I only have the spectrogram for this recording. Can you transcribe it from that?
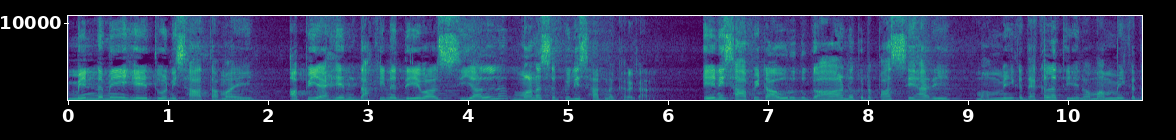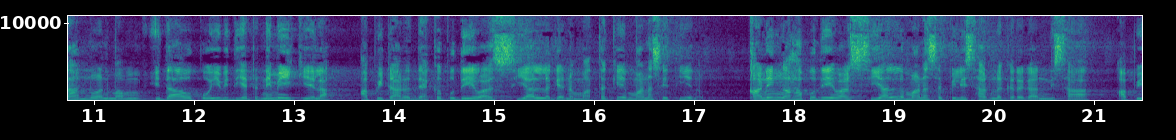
මෙන්න මේ හේතුව නිසා තමයි අපි ඇහෙන් දකින දේවල් සියල්ල මනස පිළිසරණ කරගන්න. එනිසා අපිට අවුරුදු ගානකට පස්සේ හරි මං මේක දැකලා තියෙනවා මං මේක දන්නවන මං එදාව කොයි විදිහට නෙමෙයි කියලා අපිට අර දැකපු දේවල් සියල්ල ගැන මතකය මනසෙ තියෙනවා. කනෙන් අහපු දේවල් සියල්ල මනස පිළිසරණ කරගන්න නිසා අපි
